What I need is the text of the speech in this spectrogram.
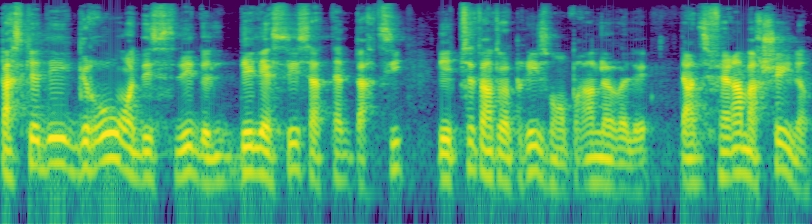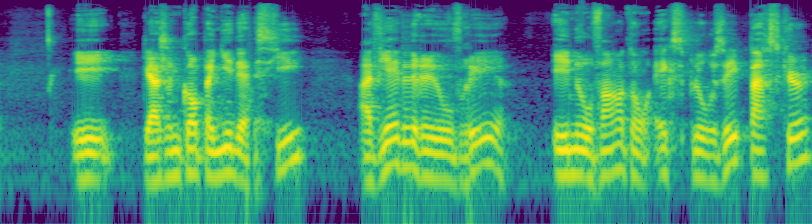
Parce que des gros ont décidé de délaisser certaines parties, les petites entreprises vont prendre le relais dans différents marchés. Et il y a une compagnie d'acier, elle vient de réouvrir et nos ventes ont explosé parce qu'il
